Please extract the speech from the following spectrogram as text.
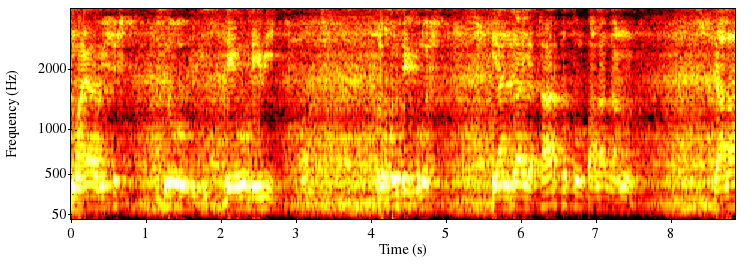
माया विशिष्ट देवोदेवी प्रकृती पुरुष यांच्या यथार्थ स्वरूपाला जाणून त्याला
